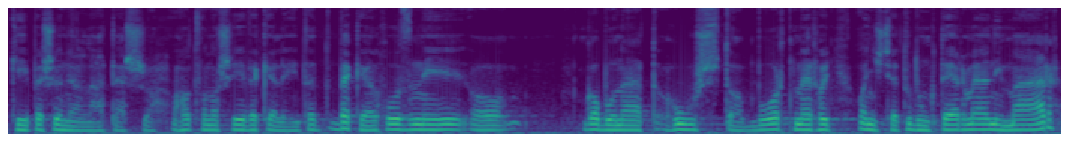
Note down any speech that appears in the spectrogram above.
képes önellátásra a 60-as évek elején. Tehát be kell hozni a gabonát, a húst, a bort, mert hogy annyit se tudunk termelni már,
